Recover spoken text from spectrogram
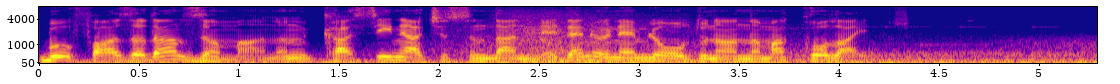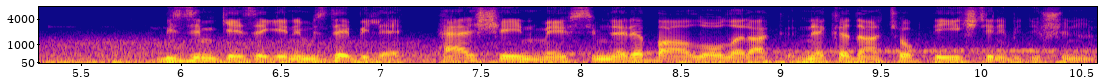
Bu fazladan zamanın Cassini açısından neden önemli olduğunu anlamak kolaydır. Bizim gezegenimizde bile her şeyin mevsimlere bağlı olarak ne kadar çok değiştiğini bir düşünün.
